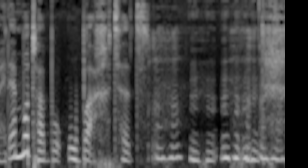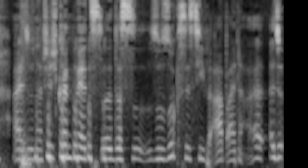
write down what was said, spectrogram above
bei der Mutter beobachtet. Mhm. Mhm, mhm, mhm. Also natürlich könnten wir jetzt äh, das so, so sukzessive arbeiten. Also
